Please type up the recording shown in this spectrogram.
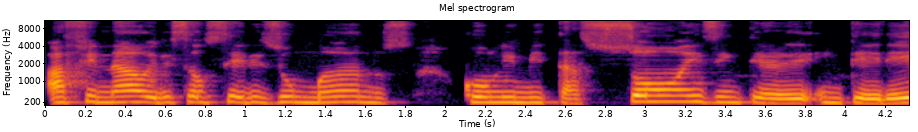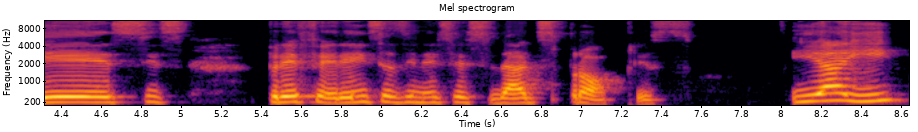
Afinal, eles são seres humanos com limitações, inter, interesses, preferências e necessidades próprias. E aí,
